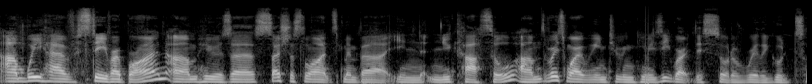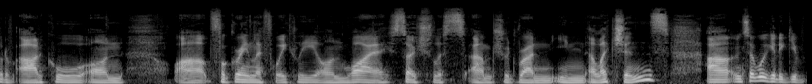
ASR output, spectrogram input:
um, we have Steve O'Brien, um, who is a Socialist Alliance member in Newcastle. Um, the reason why we're interviewing him is he wrote this sort of really good sort of article on uh, for Green Left Weekly on why socialists um, should run in elections. Uh, and so we're going to give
